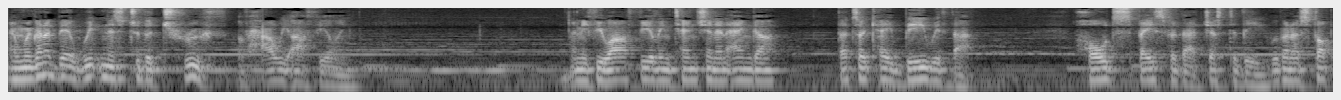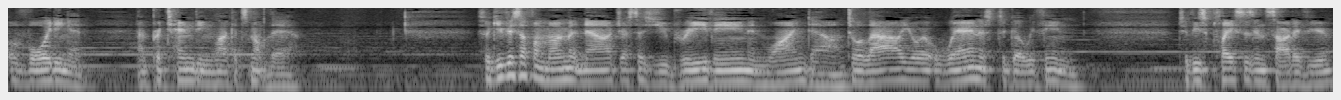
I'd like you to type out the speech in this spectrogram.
And we're going to bear witness to the truth of how we are feeling. And if you are feeling tension and anger, that's okay. Be with that. Hold space for that just to be. We're going to stop avoiding it and pretending like it's not there. So give yourself a moment now, just as you breathe in and wind down, to allow your awareness to go within to these places inside of you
